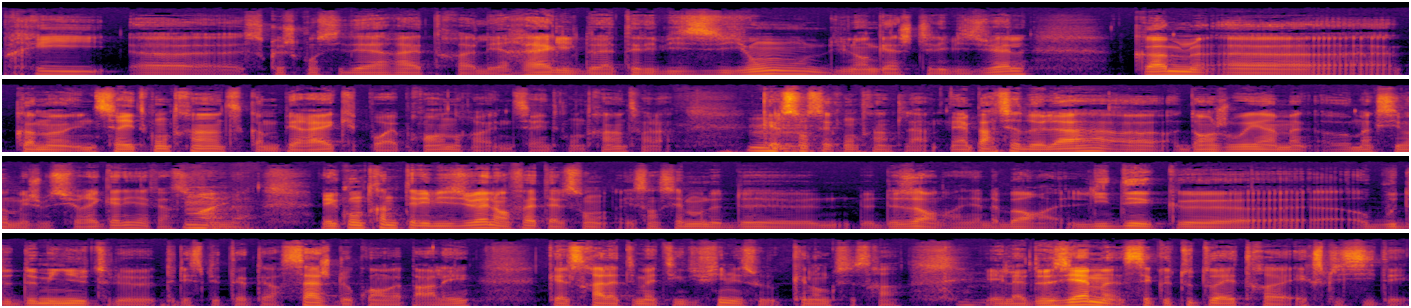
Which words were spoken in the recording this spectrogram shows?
pris ce que je considère être les règles de la télévision, du langage télévisuel, comme, euh, comme une série de contraintes, comme Pérec pourrait prendre une série de contraintes. Voilà. Hmm. Quelles sont ces contraintes-là? Et à partir de là, euh, d'en jouer au maximum. Et je me suis régalé à faire ce film-là. Les contraintes télévisuelles, en fait, elles sont essentiellement de deux, de deux ordres. Il y a d'abord l'idée que, euh, au bout de deux minutes, le téléspectateur sache de quoi on va parler, quelle sera la thématique du film et sous quel angle ce sera. Hmm. Et la deuxième, c'est que tout doit être explicité.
